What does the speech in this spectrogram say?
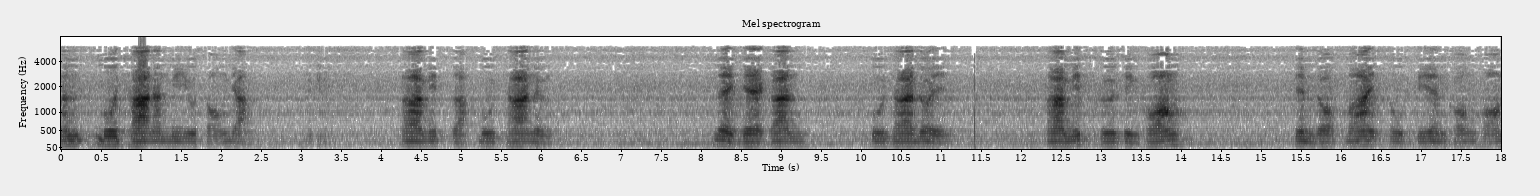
อันบูชานั้นมีอยู่สองอย่าง อามิสบูชาหนึ่ง ได้แก่การบูชาด้วยอามิตรคือสิ่งของ เช่นดอกไม้ทูบเทียนของหอม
